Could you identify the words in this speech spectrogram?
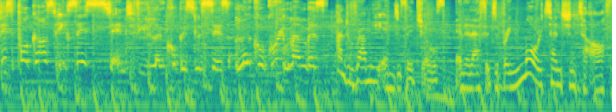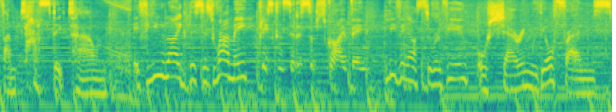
This podcast exists to interview local businesses, local group members, and Rammy individuals in an effort to bring more attention to our fantastic town. If you like This Is Rammy, please consider subscribing, leaving us a review, or sharing with your friends.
